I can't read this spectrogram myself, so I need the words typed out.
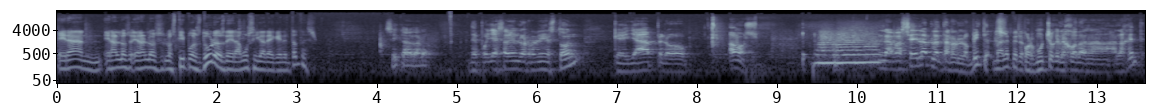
eran, eran, los, eran los, los tipos duros de la música de aquel entonces. Sí, claro, claro. Después ya salen los Rolling Stone, que ya, pero vamos. La base la plantaron los Beatles. Vale, pero- Por mucho que le jodan a, a la gente.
